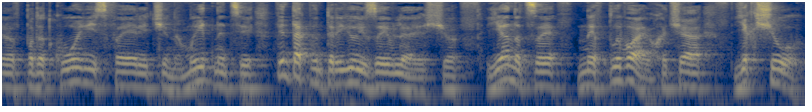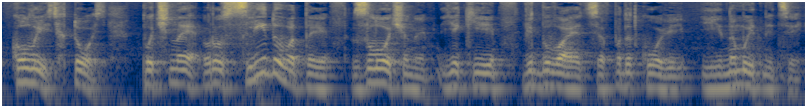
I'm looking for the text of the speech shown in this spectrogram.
е, в податковій сфері чи на митниці. Він так в інтерв'ю і заявляє, що я на це не впливаю. Хоча, якщо колись хтось почне розслідувати злочини, які відбуваються в податковій і на митниці.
